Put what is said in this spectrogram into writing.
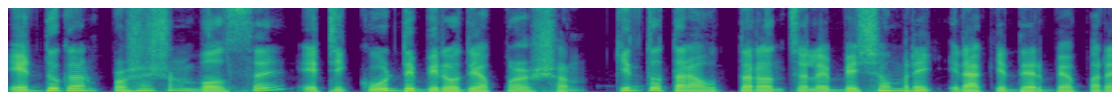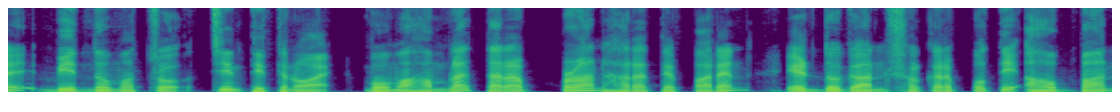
এরদোগান প্রশাসন বলছে, এটি কুর্দি বিরোধী অপারেশন। কিন্তু তারা উত্তরাঞ্চলে বেসামরিক ইরাকিদের ব্যাপারে বিন্দুমাত্র চিন্তিত নয়। বোমা হামলায় তারা প্রাণ হারাতে পারেন। এরদোগান সরকারের প্রতি আহ্বান,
